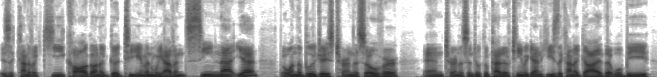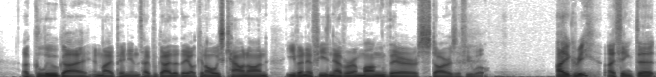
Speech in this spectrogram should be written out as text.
is a kind of a key cog on a good team, and we haven't seen that yet. But when the Blue Jays turn this over and turn this into a competitive team again, he's the kind of guy that will be a glue guy, in my opinion, the type of guy that they can always count on, even if he's never among their stars, if you will. I agree. I think that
